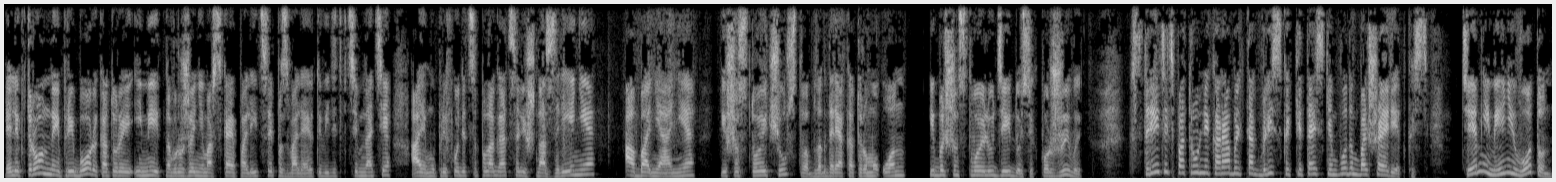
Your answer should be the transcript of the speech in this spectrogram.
электронные приборы, которые имеет на вооружении морская полиция, позволяют видеть в темноте, а ему приходится полагаться лишь на зрение, обоняние и шестое чувство, благодаря которому он и большинство людей до сих пор живы. Встретить патрульный корабль так близко к китайским водам — большая редкость. Тем не менее, вот он.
